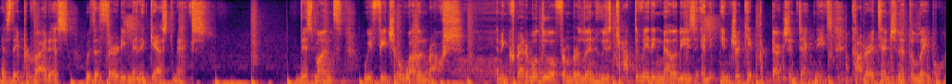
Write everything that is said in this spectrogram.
as they provide us with a 30 minute guest mix. This month, we feature Wellenrausch an incredible duo from Berlin whose captivating melodies and intricate production techniques caught our attention at the label.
